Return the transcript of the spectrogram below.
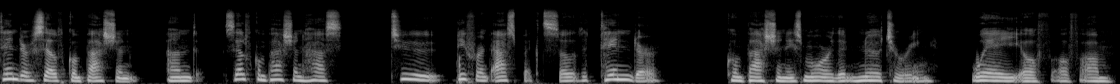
tender self-compassion. And self-compassion has two different aspects. So the tender compassion is more the nurturing way of, of um,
